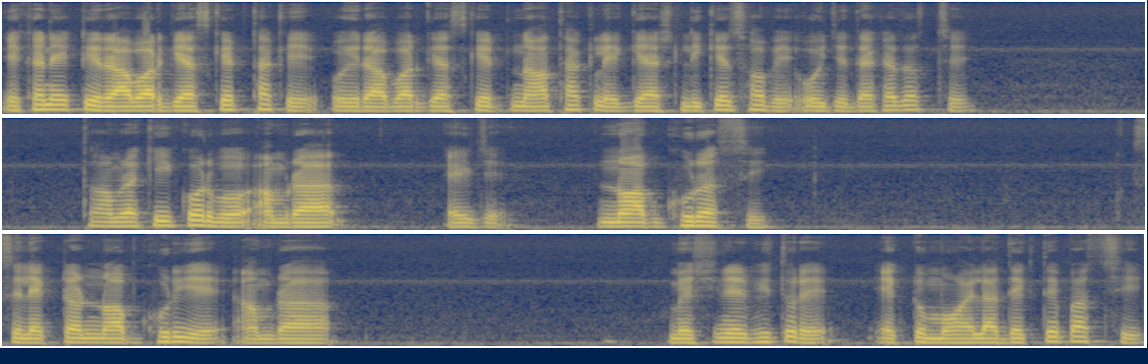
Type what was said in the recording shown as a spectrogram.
এখানে একটি রাবার গ্যাসকেট থাকে, ওই রাবার গ্যাসকেট না থাকলে গ্যাস লিকেজ হবে, ওই যে দেখা যাচ্ছে। তো আমরা কি করব? আমরা এই যে নব ঘুরাচ্ছি। সিলেক্টর নব ঘুরিয়ে আমরা মেশিনের ভিতরে একটু ময়লা দেখতে পাচ্ছি।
